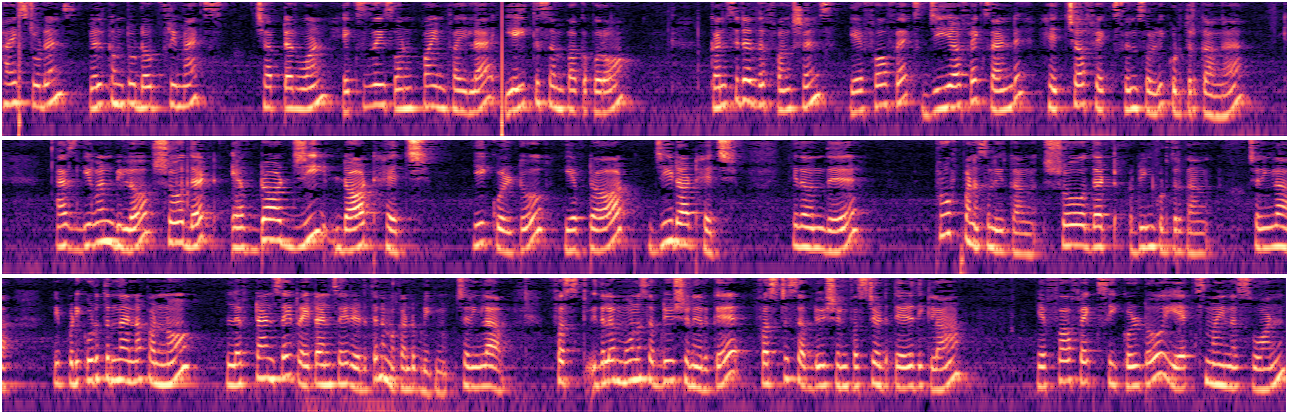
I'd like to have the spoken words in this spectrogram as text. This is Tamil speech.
Hi students, welcome to Doubt Free Max. Chapter 1, Exercise 1.5 ல 8th sum பார்க்க போறோம். Consider the functions f of x, g of x and h of x ன்னு சொல்லி கொடுத்திருக்காங்க. As given below, show that f dot g dot h equal to f dot g dot h. இதை வந்து ப்ரூஃப் பண்ண சொல்லியிருக்காங்க ஷோ தட் அப்படின்னு கொடுத்துருக்காங்க சரிங்களா இப்படி கொடுத்துருந்தா என்ன பண்ணும் left hand side right hand side எடுத்து நம்ம கண்டுபிடிக்கணும். சரிங்களா? ஃபர்ஸ்ட் இதுல மூணு சப்டிவிஷன் இருக்கு. ஃபர்ஸ்ட் சப்டிவிஷன் ஃபர்ஸ்ட் எடுத்து எழுதிக்கலாம். F of X equal to X minus one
